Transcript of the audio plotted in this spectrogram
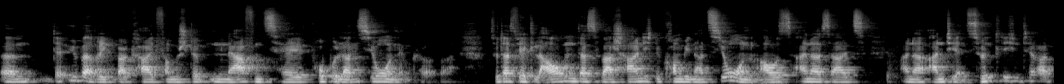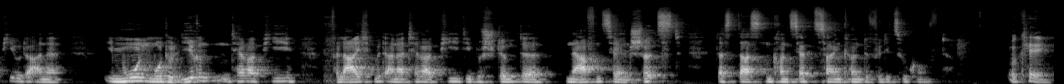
ähm, der Überregbarkeit von bestimmten Nervenzellpopulationen im Körper. Sodass wir glauben, dass wahrscheinlich eine Kombination aus einerseits einer antientzündlichen Therapie oder einer immunmodulierenden Therapie, vielleicht mit einer Therapie, die bestimmte Nervenzellen schützt, dass das ein Konzept sein könnte für die Zukunft. Okay.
